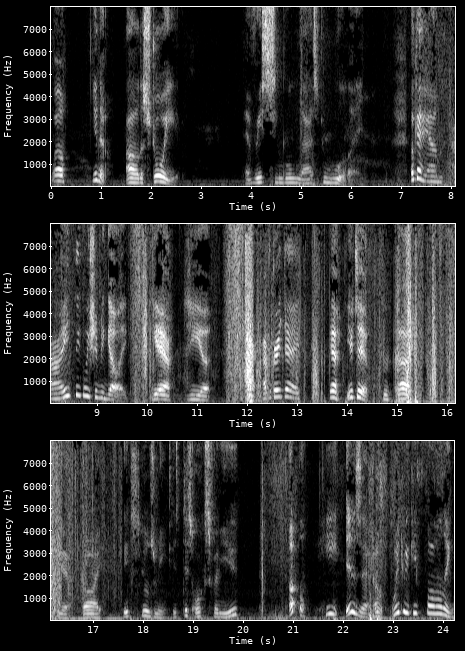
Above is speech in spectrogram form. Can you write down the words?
well, you know, I'll destroy you. Every single last one. Okay, um, I think we should be going. Yeah, yeah. Yeah, have a great day. Yeah, you too. Hmm, bye. Yeah, bye. Excuse me, is this ox for you? Oh, he is it. Oh, why do we keep falling?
